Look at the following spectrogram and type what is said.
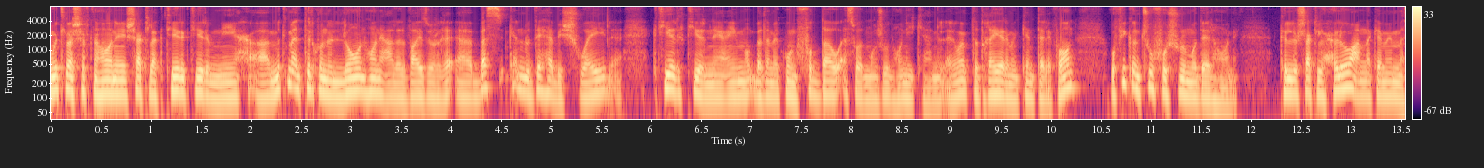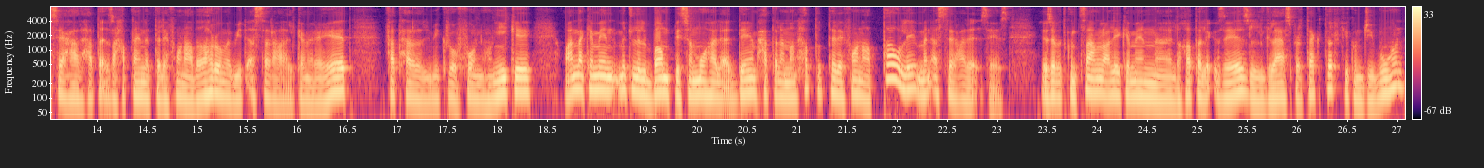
ومثل ما شفنا هون شكلها كتير كتير منيح. آه مثل ما قلت لكم اللون هون على الفايزر آه بس كأنه ذهبي شوي. كتير كتير ناعم بدل ما يكون فضة وأسود موجود هونيك يعني الألوان بتتغير من كل تليفون. وفيكم تشوفوا شو الموديل هون. كله شكله حلو عندنا كمان مساحة حتى إذا حطينا التليفون على ظهره ما بيتأثر على الكاميرات فتحة للميكروفون هونيك وعندنا كمان مثل ال bump بيسموها لقدام حتى لما نحط التليفون على الطاولة ما ناثر على الإزاز. إذا بدكم تستعملوا عليه كمان الغطاء الإزاز ال glass protector فيكم تجيبوهم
